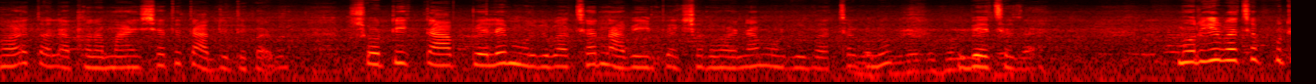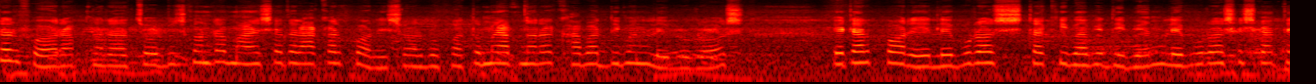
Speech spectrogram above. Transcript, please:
হয়, তাহলে আপনারা মায়ের সাথে তাপ দিতে পারবেন। সঠিক তাপ পেলে মুরগির বাচ্চার নাভি ইনফেকশন হয় না মুরগির বাচ্চাগুলো বেঁচে যায়। মুরগির বাচ্চা ফোটার পর আপনারা চব্বিশ ঘণ্টা মায়ের সাথে রাখার পরে সর্বপ্রথমে আপনারা খাবার দিবেন লেবুর রস এটার পরে লেবু রসটা কীভাবে দিবেন? লেবু রসের সাথে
